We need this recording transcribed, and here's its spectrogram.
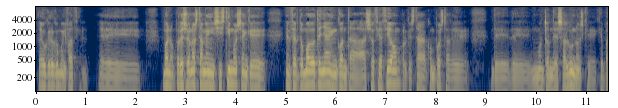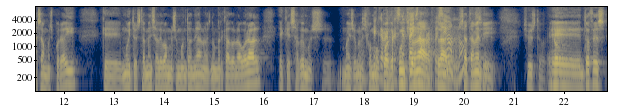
Eu creo que é moi fácil. Eh, bueno, por eso nós tamén insistimos en que, en certo modo, teñan en conta a asociación, porque está composta de de, de un montón de alumnos que, que pasamos por aí, que moitos tamén xa levamos un montón de anos no mercado laboral e que sabemos eh, máis ou menos como pode funcionar, claro, ¿no? exactamente. Sí. Xusto. Eh, no. Eh, entonces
